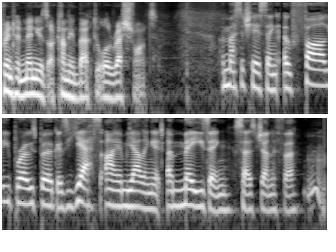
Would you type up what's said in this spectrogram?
printed menus are coming back to all restaurants. A message here saying, Oh, Farley Bros Burgers. Yes, I am yelling it. Amazing, says Jennifer. Hmm.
